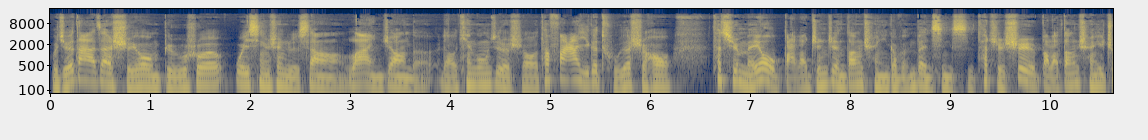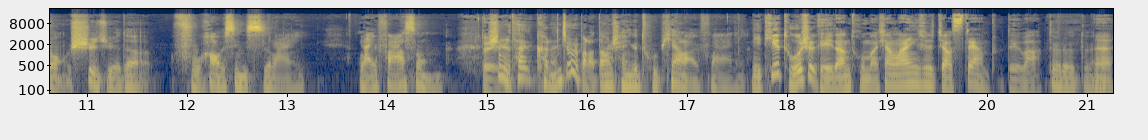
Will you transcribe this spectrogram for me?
我觉得大家在使用，比如说微信，甚至像 Line 这样的聊天工具的时候，他发一个图的时候，他其实没有把它真正当成一个文本信息，他只是把它当成一种视觉的符号信息来来发送的。对，甚至他可能就是把它当成一个图片来发的。你贴图是可以当图嘛？像 Line 是叫 Stamp 对吧？对对对，嗯，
